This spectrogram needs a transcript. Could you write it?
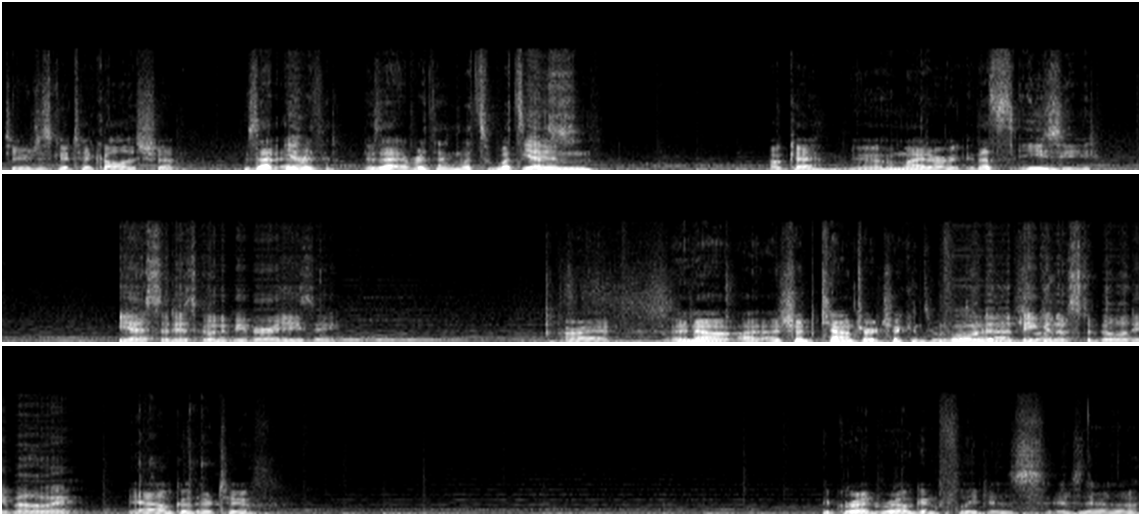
So you're just gonna take all his shit? Is that Yeah. everything? Is that everything? What's what's Yes. in? Okay, yeah, who might argue? That's easy. Yes, it is going to be very easy. All right. And now I, I should counter chickens We're before going they to the beacon though. of stability, by the way. Yeah, I'll go there too. The Grand Railgun fleet is is there though.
